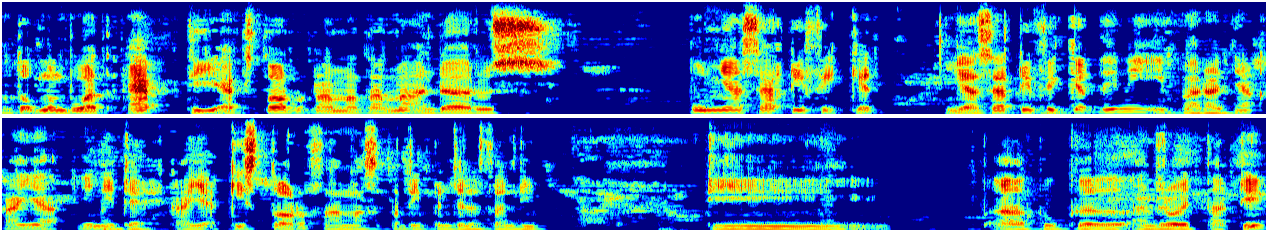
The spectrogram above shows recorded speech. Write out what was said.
Untuk membuat app di App Store pertama-tama Anda harus punya sertifikat. Ya, sertifikat ini ibaratnya kayak ini deh, kayak Keystore sama seperti penjelasan di di uh, Google Android tadi.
